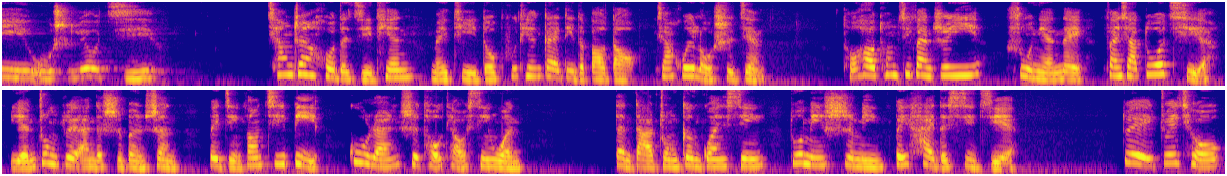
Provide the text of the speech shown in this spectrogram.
第五十六集，枪战后的几天，媒体都铺天盖地的报道家辉楼事件。头号通缉犯之一，数年内犯下多起严重罪案的石本胜被警方击毙，固然是头条新闻，但大众更关心多名市民被害的细节。对追求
